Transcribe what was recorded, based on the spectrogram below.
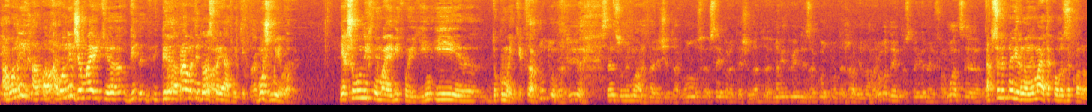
а вони, а, а вони вже мають перенаправити Так до розпорядників. Так Можливо, якщо у них немає відповіді і, документів. Так, ну добре, тоді сенсу немає далі читати. Воно все, про те, що на відповідний закон про державні нагороди, достовірна інформація. Абсолютно вірно, немає такого закону.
